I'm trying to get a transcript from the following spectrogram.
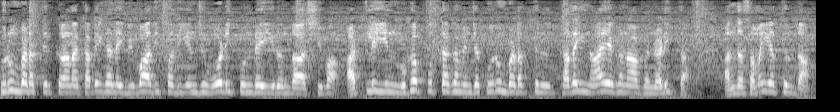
குறும்படத்திற்கான கதைகளை விவாதிப்பது என்று ஓடிக்கொண்டே இருந்தார் சிவா. அட்லியின் முகப்புத்தகம் என்ற குறும்படத்தில் கதை நாயகனாக நடித்தார். அந்த சமயத்தில் தான்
